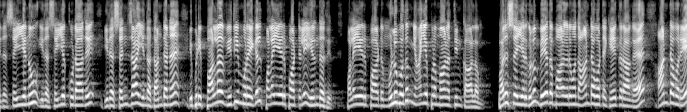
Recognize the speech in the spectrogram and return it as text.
இதை செய்யணும் இதை செய்யக்கூடாது இதை செஞ்சா இந்த தண்டனை. இப்படி பல விதிமுறைகள் பழைய ஏற்பாட்டிலே இருந்தது. பழைய ஏற்பாடு முழுவதும் நியாயப்பிரமாணத்தின் காலம். பரிசெய்யர்களும் வேத பாலகரும் வந்து ஆண்டவர்கிட்ட கேட்கிறாங்க ஆண்டவரே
